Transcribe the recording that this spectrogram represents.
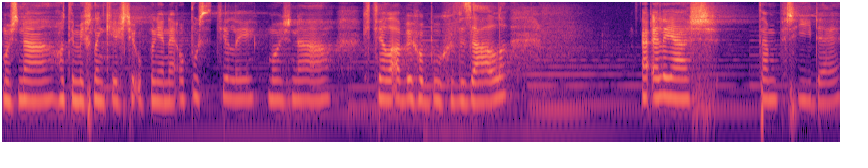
možná ho ty myšlenky ještě úplně neopustily, možná chtěl, aby ho Bůh vzal. A Eliáš tam přijde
